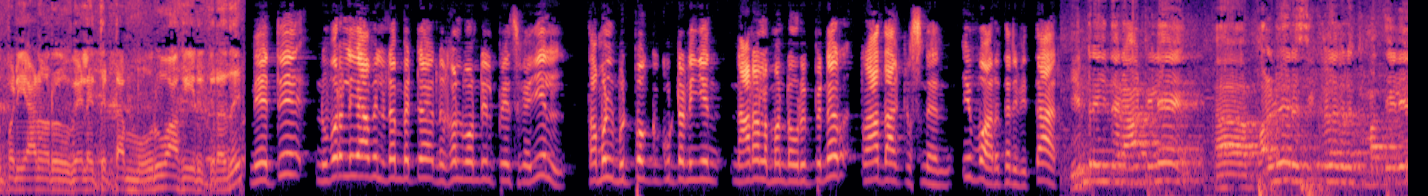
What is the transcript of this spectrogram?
இப்படியான ஒரு வேலை திட்டம் உருவாகி இருக்கிறது. நேற்று நுவரலியாவில் இடம்பெற்ற நிகழ்வொன்றில் பேசுகையில் தமிழ் முற்போக்கு கூட்டணியின் நாடாளுமன்ற உறுப்பினர் ராதாகிருஷ்ணன் இவ்வாறு தெரிவித்தார். இன்று இந்த நாட்டிலே ஆஹ், பல்வேறு சிக்கல்களுக்கு மத்தியிலே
